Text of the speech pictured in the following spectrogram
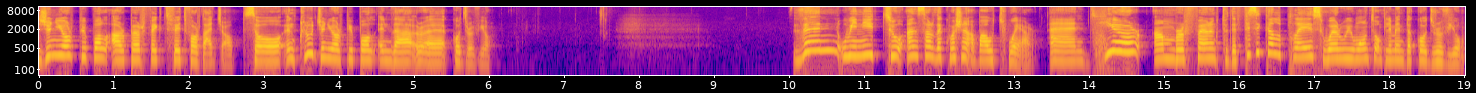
junior people are perfect fit for that job. So include junior people in the uh, code review. Then we need to answer the question about where. And here I'm referring to the physical place where we want to implement the code review.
